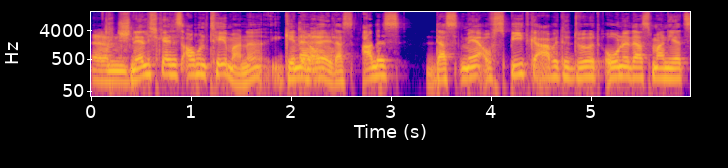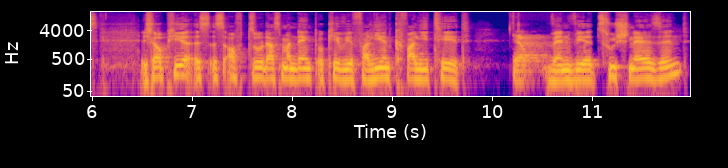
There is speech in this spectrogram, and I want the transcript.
Ähm, Schnelligkeit ist auch ein Thema, ne? Generell, genau. dass alles, dass mehr auf Speed gearbeitet wird, ohne dass man jetzt, ich glaube, hier ist es oft so, dass man denkt, okay, wir verlieren Qualität, ja. wenn wir zu schnell sind.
